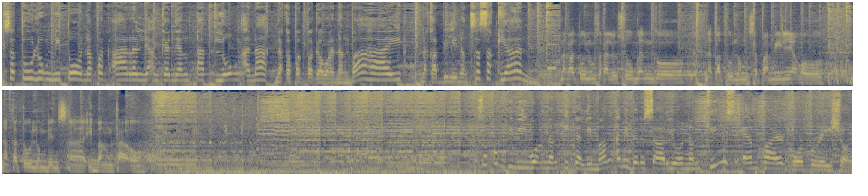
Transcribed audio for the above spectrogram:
Sa tulong nito, napag-aral niya ang kanyang tatlong anak, nakapagpagawa ng bahay, nakabili ng sasakyan. Nakatulong sa kalusugan ko, nakatulong sa pamilya ko, nakatulong din sa ibang tao. Pagdiriwang ng ikalimang anibersaryo ng King's Empire Corporation,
